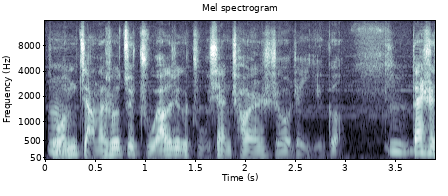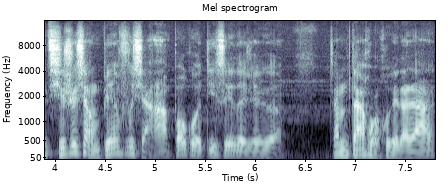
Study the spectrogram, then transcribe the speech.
就我们讲的说最主要的这个主线超人是只有这一个。嗯但是其实像蝙蝠侠，包括 DC 的这个，咱们待会儿会给大家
